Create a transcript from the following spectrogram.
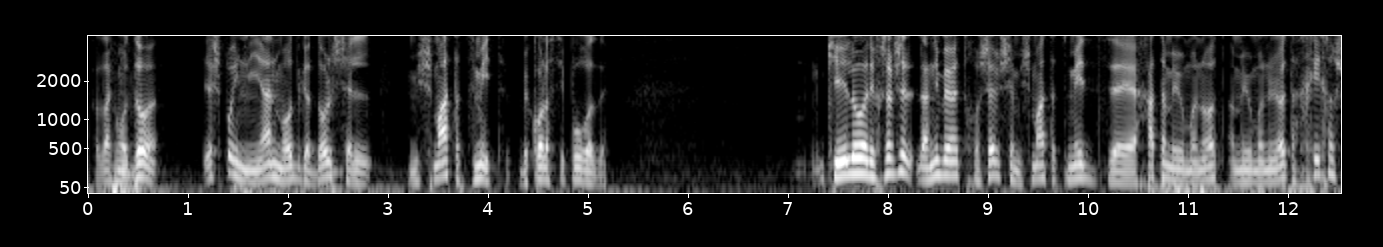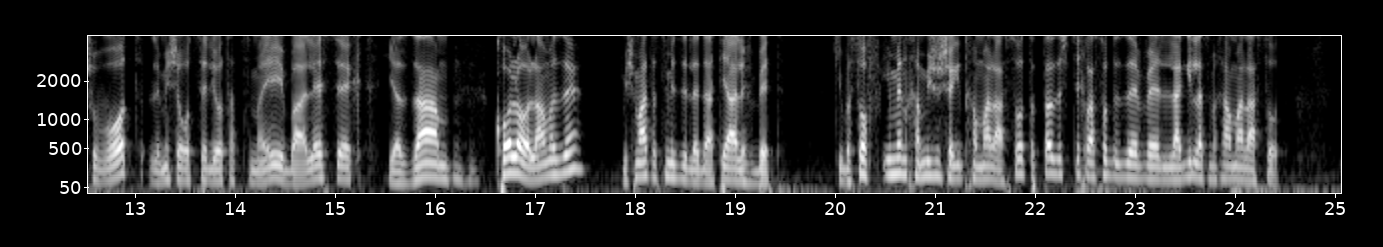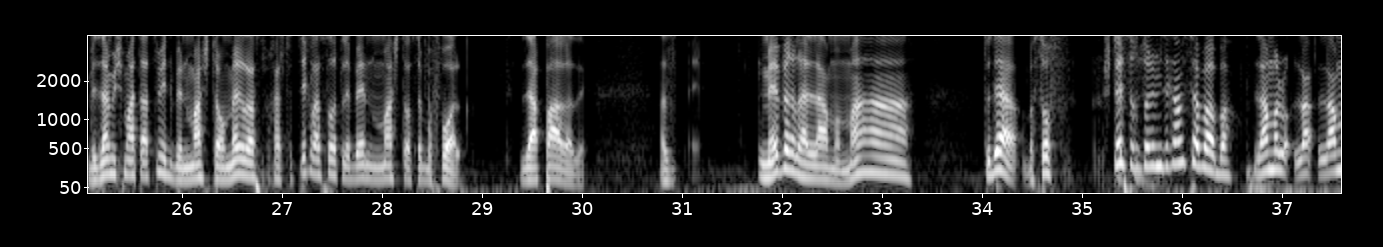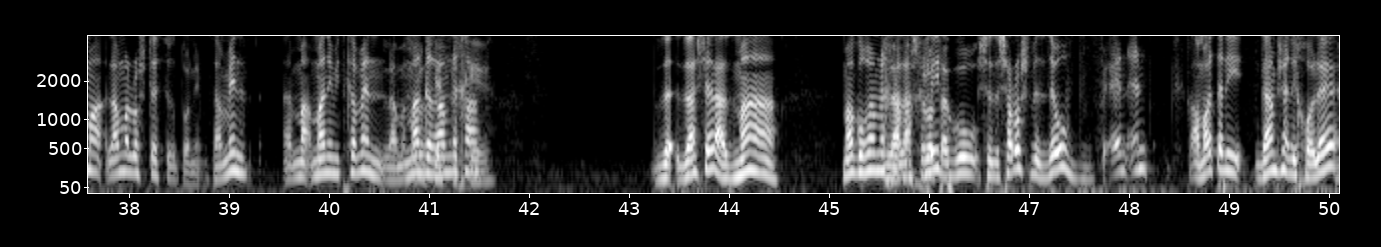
חזק מאוד. זו, יש פה עניין מאוד גדול של משמעת עצמית בכל הסיפור הזה. כאילו, אני חושב ש... אני באמת חושב שמשמעת עצמית זה אחת המיומנויות, המיומנויות הכי חשובות למי שרוצה להיות עצמאי, בעל עסק, יזם, כל העולם הזה, משמעת עצמית זה לדעתי א'-ב'. כי בסוף, אם אין לך מישהו שיגיד לך מה לעשות, אתה זה שצריך לעשות את זה ולהגיד לעצמך מה לעשות. וזה המשמעת העצמית בין מה שאתה אומר לעצמך שאתה צריך לעשות לבין מה שאתה עושה בפועל. זה הפער הזה. אז מעבר ללמה, מה... אתה יודע, בסוף, שתי סרטונים זה גם סבבה. למה לא, למה, למה לא שתי סרטונים? אתה מבין? מה, מה אני מתכוון? למה מה שלא תהיה גרם לך? שכיר? זה, זה השאלה, אז מה... מה גורם לך להחליט תגור- שזה שלוש וזהו, ואין, אין... אמרת לי, גם כשאני חולה,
